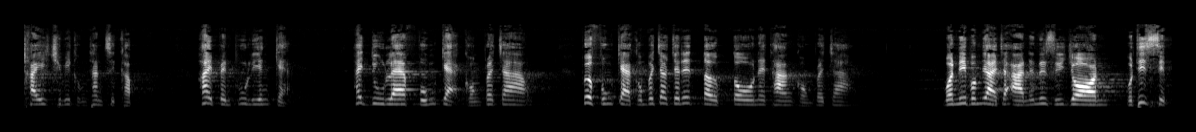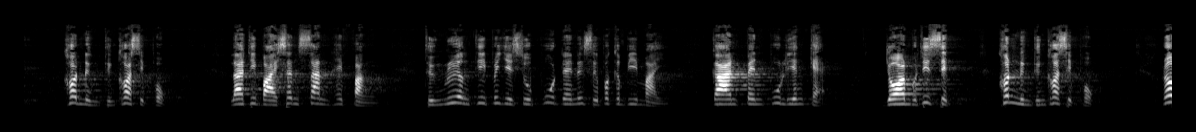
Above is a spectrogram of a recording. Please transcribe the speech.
ใช้ชีวิตของท่านสิครับ ให้เป็นผู้เลี้ยงแกะ ให้ดูแลฝูงแกะของพระเจ้า เพื่อฝูงแกะของพระเจ้าจะได้เติบโตในทางของพระเจ้า วันนี้ผมอยากจะอ่านในหนังสือยอห์นบทที่ 10 ข้อ1ถึงข้อ 16 และอธิบายสั้น ๆ ให้ฟังถึงเรื่องที่พระเยซูพูดในหนังสือพระคัมภีร์ใหม่ การเป็นผู้เลี้ยงแกะ ยอห์นบทที่ 10 ข้อ1ถึงข้อ 16 เรา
